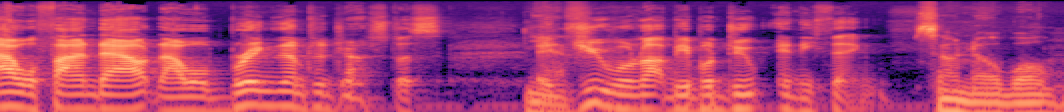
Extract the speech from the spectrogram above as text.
I will find out and I will bring them to justice. And you will not be able to do anything. So noble.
